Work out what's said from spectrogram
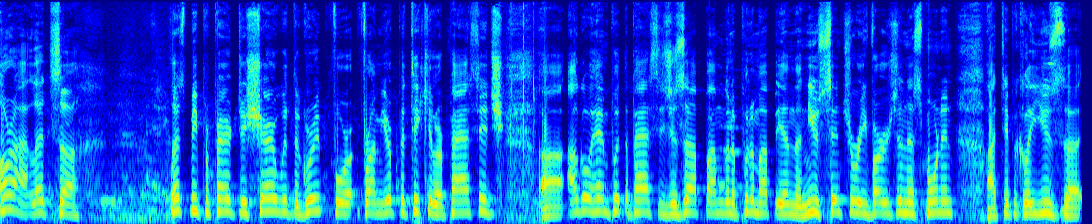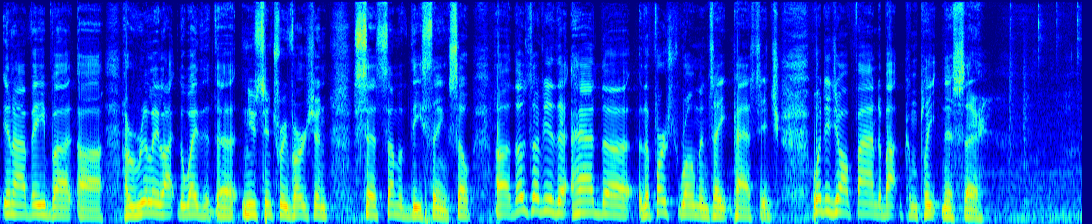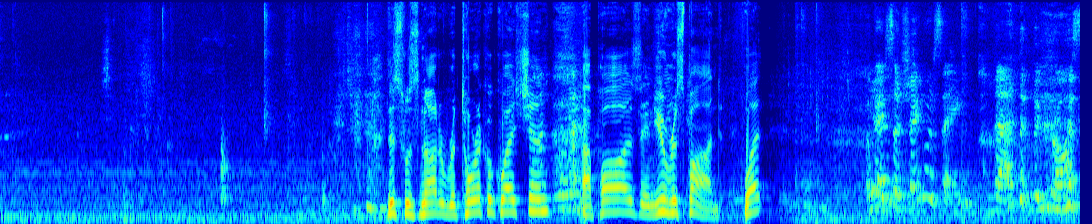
All right, let's uh, let's be prepared to share with the group for from your particular passage. Uh, I'll go ahead and put the passages up. I'm going to put them up in the New Century Version this morning. I typically use the NIV, but uh, I really like the way that the New Century Version says some of these things. So, uh, those of you that had the the first Romans eight passage, what did y'all find about completeness there? This was not a rhetorical question. I pause and you respond. What? Okay, so Shane was saying that the cross,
